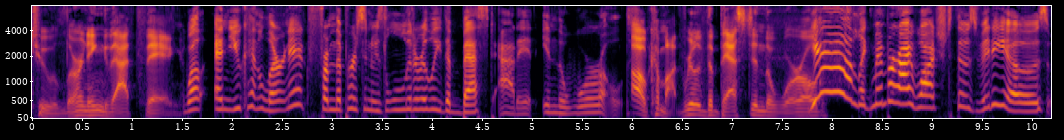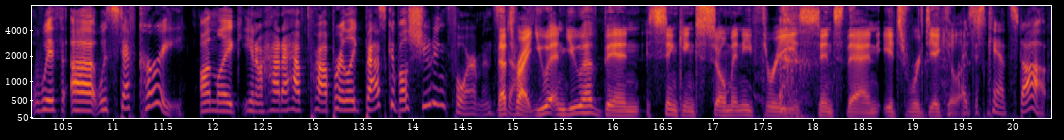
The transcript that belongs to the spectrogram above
to learning that thing. Well, and you can learn it from the person who's literally the best at it in the world. Oh, come on. Really the best in the world? Yeah, like remember I watched those videos with uh with Steph Curry on like, you know, how to have proper like basketball shooting form and That's stuff. right. You and you have been sinking so many threes since then. It's ridiculous. I just can't stop.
